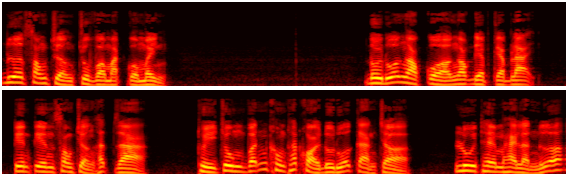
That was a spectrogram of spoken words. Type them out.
đưa song trưởng chụp vào mặt của mình. Đôi đũa ngọc của Ngọc Điệp kẹp lại, tiên tiên song trưởng hất ra. Thủy Trung vẫn không thoát khỏi đôi đũa cản trở, lùi thêm hai lần nữa,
